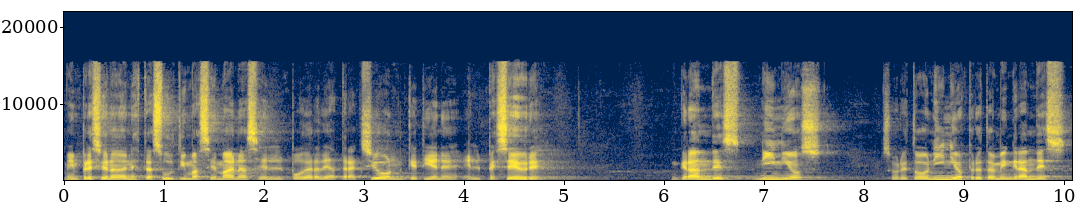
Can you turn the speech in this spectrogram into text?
Me ha impresionado en estas últimas semanas el poder de atracción que tiene el pesebre. Grandes niños, sobre todo niños, pero también grandes,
